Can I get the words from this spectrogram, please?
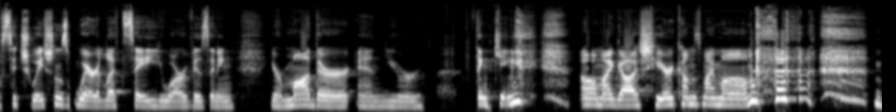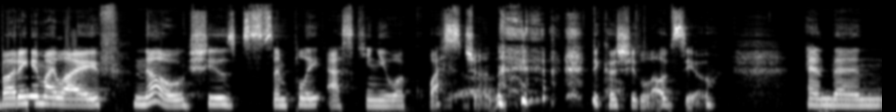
situations where, let's say, you are visiting your mother and you're thinking, oh my gosh, here comes my mom. butting in my life. No, she's simply asking you a question yeah. because wow. she loves you. And then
